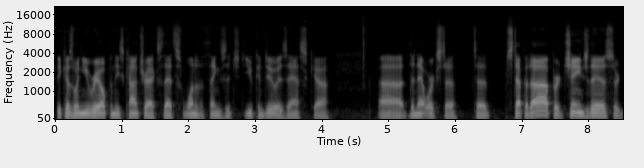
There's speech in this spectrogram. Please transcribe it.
Because when you reopen these contracts, that's one of the things that you can do is ask uh, uh, the networks to to step it up or change this or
